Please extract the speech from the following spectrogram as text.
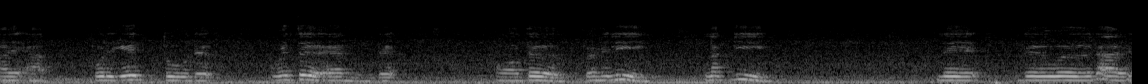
I uh, apologized to the waiter and the other family. Lucky they, they were there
